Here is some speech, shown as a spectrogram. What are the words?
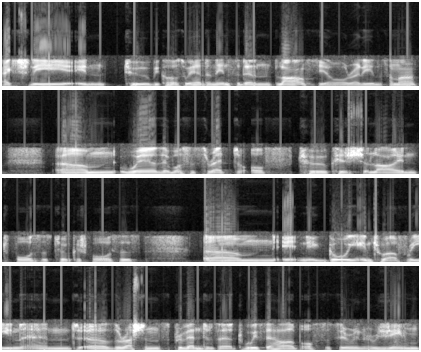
actually into because we had an incident last year already in summer um, where there was a threat of Turkish aligned forces, Turkish forces um, in, going into Afrin, and uh, the Russians prevented that with the help of the Syrian regime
